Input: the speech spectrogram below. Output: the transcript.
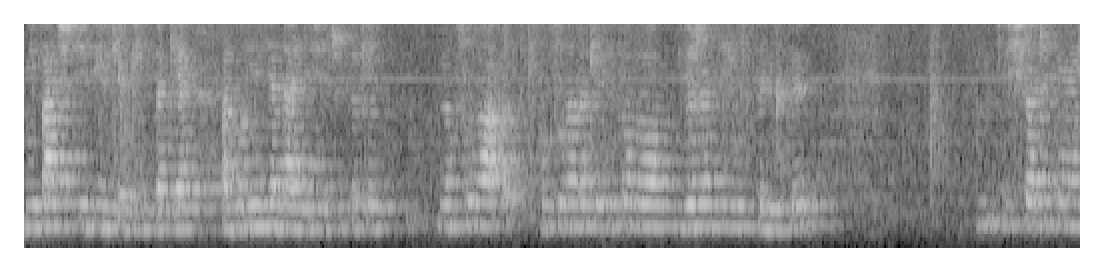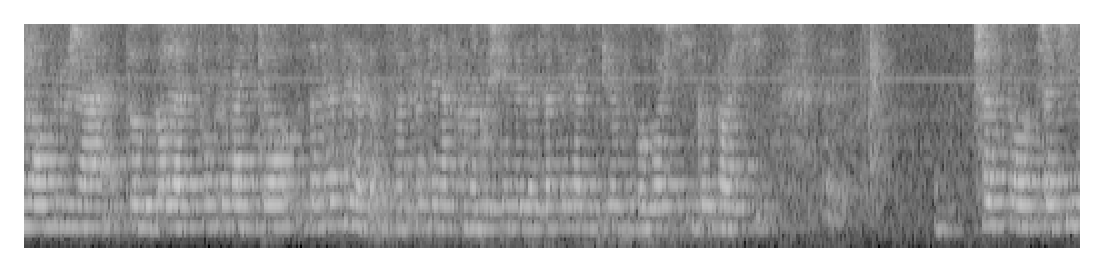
nie patrzcie wilkiem, czyli takie, albo nie zjadajcie się, czyli takie nadsuwa, podsuwa takie typowo zwierzęce instynkty. Świadczyć to może o tym, że to ludożerstwo prowadzi do zatracenia, zatracenia samego siebie, zatracenia ludzkiej osobowości i godności. Przez to tracimy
